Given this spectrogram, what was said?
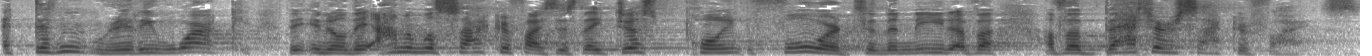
it didn't really work. You know, the animal sacrifices, they just point forward to the need of a, of a better sacrifice.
